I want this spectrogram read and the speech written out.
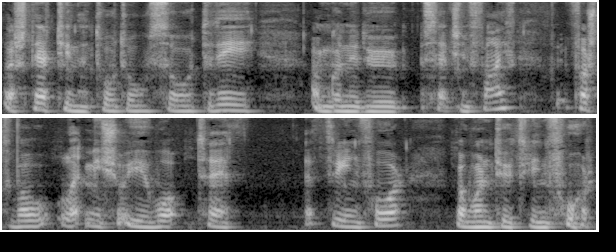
There's 13 in total, so today I'm going to do section 5. But First of all, let me show you what uh, 3 and 4, well 1, 2, 3 and 4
